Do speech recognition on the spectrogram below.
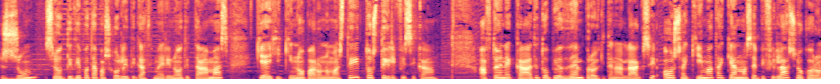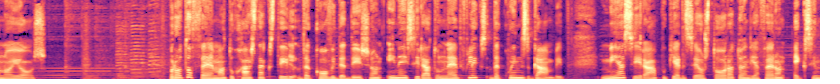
zoom σε οτιδήποτε απασχολεί την καθημερινότητά μας και έχει κοινό παρονομαστή το Still φυσικά. Αυτό είναι κάτι το οποίο δεν πρόκειται να αλλάξει όσα κύματα και αν μας επιφυλάσει ο κορονοϊός. Πρώτο θέμα του hashtag still The COVID Edition είναι η σειρά του Netflix The Queen's Gambit. Μία σειρά που κέρδισε έως τώρα το ενδιαφέρον 62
